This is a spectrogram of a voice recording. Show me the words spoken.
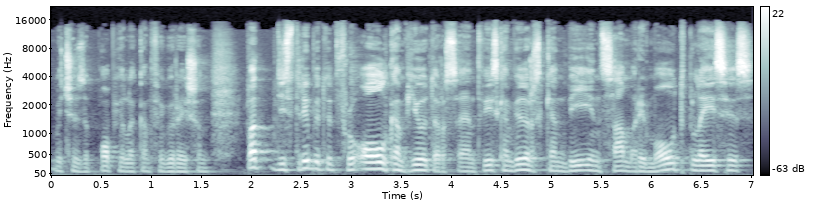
which is a popular configuration, but distributed through all computers. And these computers can be in some remote places.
